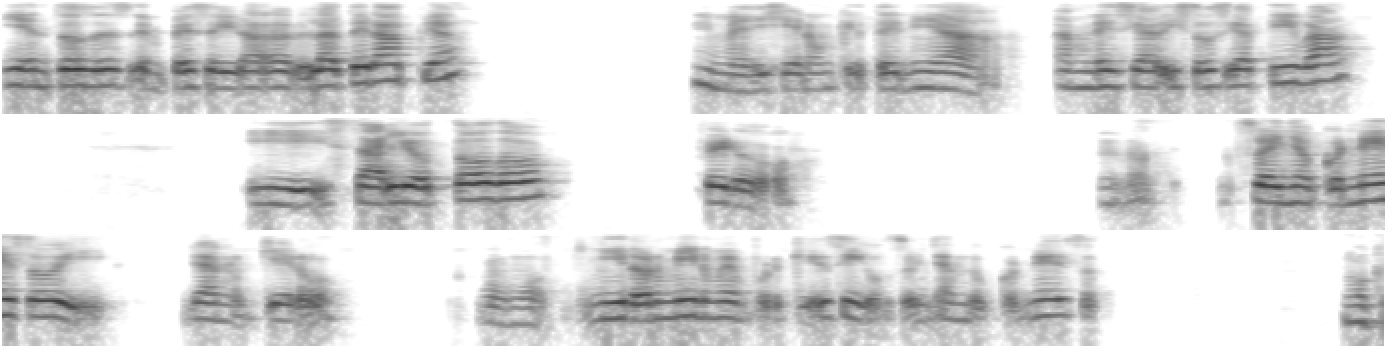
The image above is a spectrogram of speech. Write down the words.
Y entonces empecé a ir a la terapia y me dijeron que tenía amnesia disociativa y salió todo, pero sueño con eso y ya no quiero como ni dormirme porque sigo soñando con eso. Ok.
